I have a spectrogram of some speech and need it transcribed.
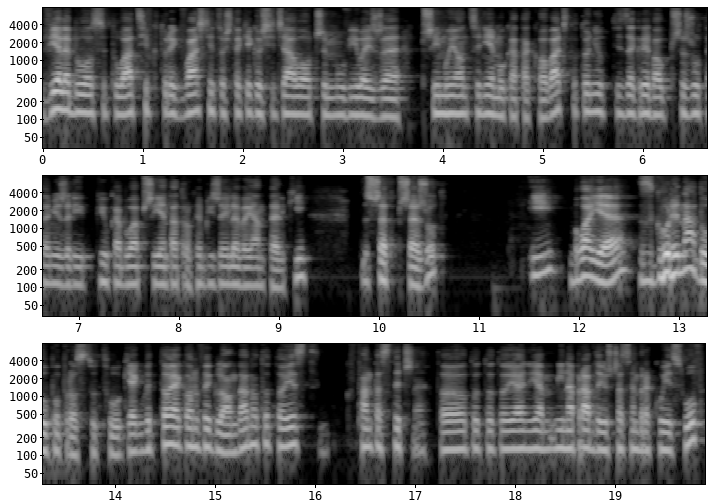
Wiele było sytuacji, w których właśnie coś takiego się działo, o czym mówiłeś, że przyjmujący nie mógł atakować, to to Newty zagrywał przerzutem, jeżeli piłka była przyjęta trochę bliżej lewej antenki, szedł przerzut, i Boye z góry na dół po prostu tłuk. Jakby to, jak on wygląda, no to to jest fantastyczne. To, to, to, to ja, ja, mi naprawdę już czasem brakuje słów,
